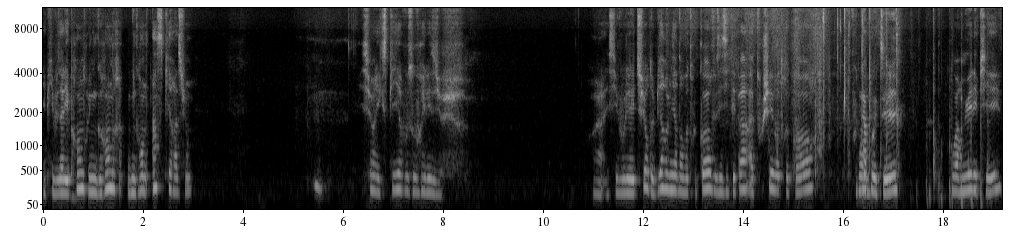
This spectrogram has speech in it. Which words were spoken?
Et puis vous allez prendre une grande, une grande inspiration. Et sur l'expire, vous ouvrez les yeux. Voilà. Et si vous voulez être sûr de bien revenir dans votre corps, vous n'hésitez pas à toucher votre corps. Vous tapotez. Ou à remuer les pieds.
